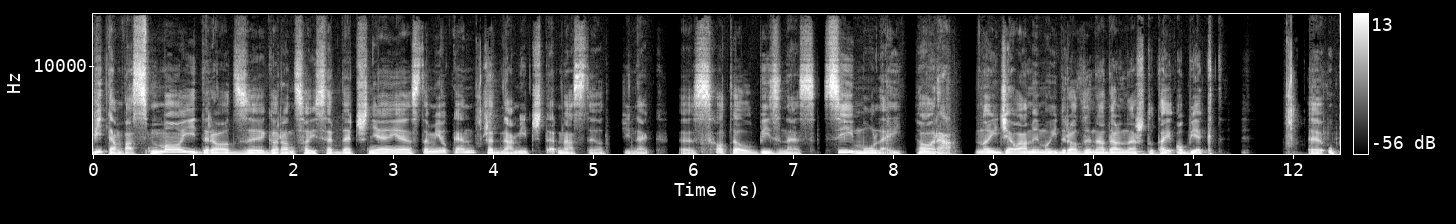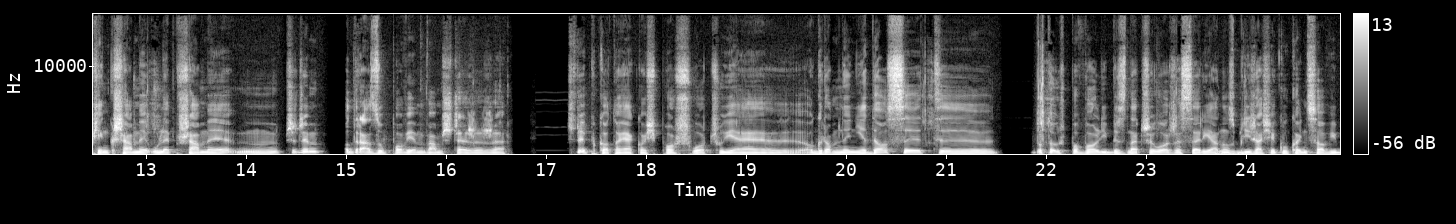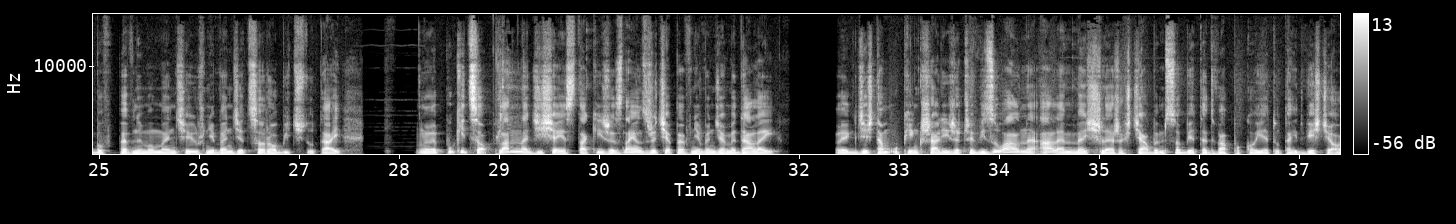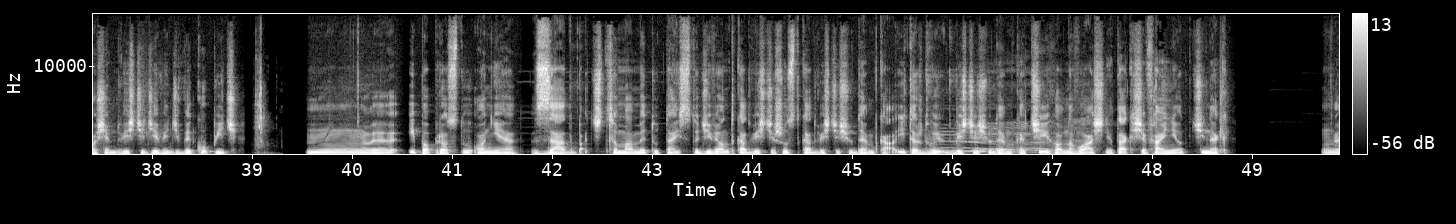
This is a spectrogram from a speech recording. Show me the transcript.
Witam Was, moi drodzy, gorąco i serdecznie. Jestem Juken. Przed nami 14 odcinek z Hotel Business Simulatora. No i działamy, moi drodzy, nadal nasz tutaj obiekt e, upiększamy, ulepszamy. Mm, Przy czym od razu powiem Wam szczerze, że szybko to jakoś poszło. Czuję ogromny niedosyt. Bo to już powoli by znaczyło, że seria no, zbliża się ku końcowi, bo w pewnym momencie już nie będzie co robić tutaj. E, Póki co, plan na dzisiaj jest taki, że znając życie, pewnie będziemy dalej e, gdzieś tam upiększali rzeczy wizualne, ale myślę, że chciałbym sobie te dwa pokoje tutaj 208, 209 wykupić mm, e, i po prostu o nie zadbać. Co mamy tutaj? 109, 206, 207 i też dwu- 207. Cicho, no właśnie, tak się fajnie odcinek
